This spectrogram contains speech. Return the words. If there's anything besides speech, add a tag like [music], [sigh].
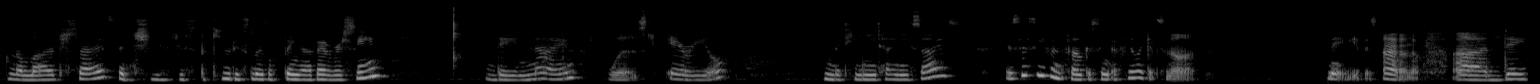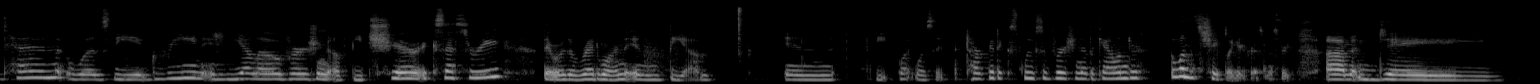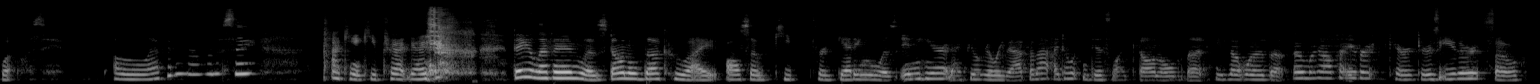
the large size, and she is just the cutest little thing I've ever seen. Day 9 was Ariel in the teeny tiny size. Is this even focusing? I feel like it's not. Maybe it is. I don't know. Uh, day 10 was the green and yellow version of the chair accessory. There was a red one in the, um, in the, what was it? The Target exclusive version of the calendar? The one that's shaped like a Christmas tree. Um, day, what was it? 11, I want to say? I can't keep track, guys. [laughs] Day 11 was Donald Duck, who I also keep forgetting was in here, and I feel really bad for that. I don't dislike Donald, but he's not one of the, oh my god, favorite characters either, so.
